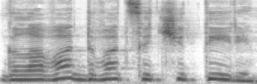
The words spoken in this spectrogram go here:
Глава 24.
